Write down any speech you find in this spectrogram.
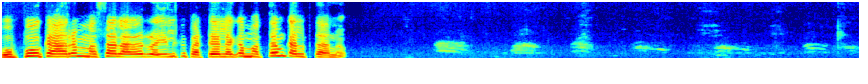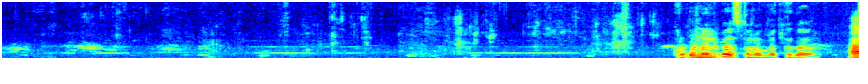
ఉప్పు కారం మసాలా రొయ్యలకి పట్టేలాగా మొత్తం కలుపుతాను. కృప నలిపేస్తున్నావు మెత్తగా. ఆ,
